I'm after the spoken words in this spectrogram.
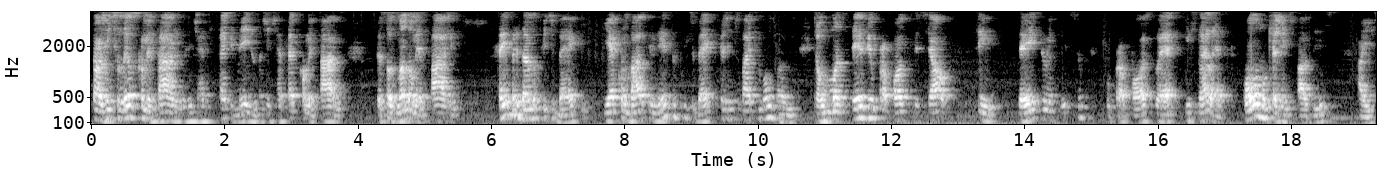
Então, a gente lê os comentários, a gente recebe e-mails, a gente recebe comentários, pessoas mandam mensagem, sempre dando feedback e é com base nesses feedbacks que a gente vai desenvolvendo. Então, manteve o propósito inicial? Sim, desde o início, o propósito é ensinar elétrica. Como que a gente faz isso? Aí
